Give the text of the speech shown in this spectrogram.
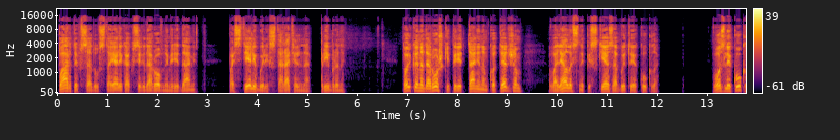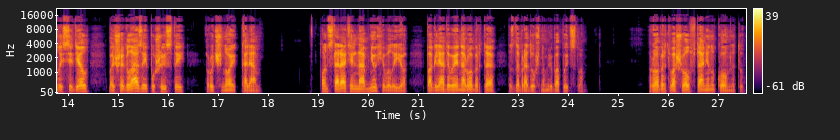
парты в саду стояли, как всегда, ровными рядами, постели были старательно прибраны. Только на дорожке перед Таниным коттеджем валялась на песке забытая кукла. Возле куклы сидел большеглазый, пушистый, ручной колям. Он старательно обнюхивал ее, поглядывая на Роберта с добродушным любопытством. Роберт вошел в Танину комнату.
